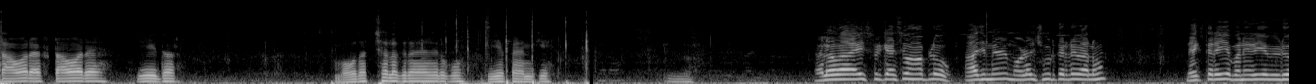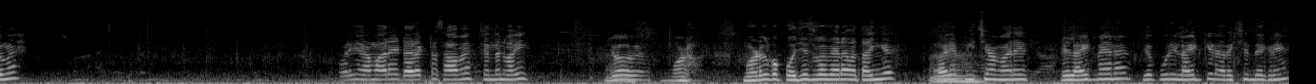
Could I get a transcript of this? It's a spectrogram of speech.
टावर एफ़ टावर है ये इधर। बहुत अच्छा लग रहा है मेरे को ये पहन के। हेलो गाइस फिर कैसे हो आप लोग? आज मैं मॉडल शूट करने वाला हूँ। देखते रहिए बने रहिए वीडियो में। और ये हमारे डायरेक्टर साहब हैं चंदन भाई जो मॉडल को पोजेस वगैरह बताएँगे। और ये पीछे हमारे ये लाइट मैन है जो पूरी लाइट की डायरेक्शन देख रहे हैं।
